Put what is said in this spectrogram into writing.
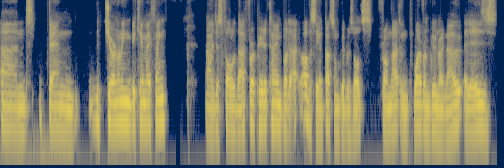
and then journaling became my thing. I just followed that for a period of time, but I, obviously I got some good results from that. And whatever I'm doing right now, it is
